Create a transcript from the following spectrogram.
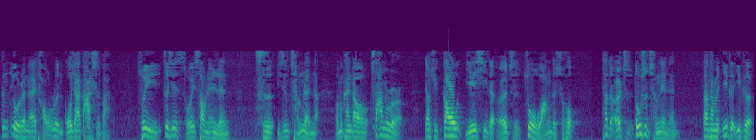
跟幼儿园来讨论国家大事吧。所以这些所谓少年人是已经成人了。我们看到撒母耳要去高耶西的儿子做王的时候，他的儿子都是成年人。当他们一个一个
